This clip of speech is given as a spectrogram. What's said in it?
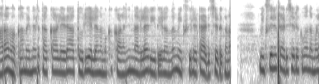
ആറാൻ വെക്കാം. എന്നിട്ട് തക്കാളിയുടെ ആ തൊലിയെല്ലാം നമുക്ക് കളഞ്ഞ് നല്ല രീതിയിലൊന്ന് മിക്സിയിലിട്ട് അടിച്ചെടുക്കണം. മിക്സിയിലിട്ട് അടിച്ചെടുക്കുമ്പോൾ നമ്മൾ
